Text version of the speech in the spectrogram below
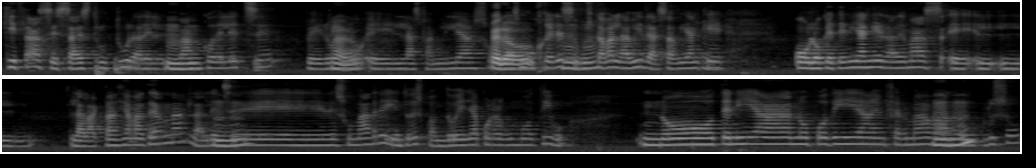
quizás esa estructura del uh -huh. banco de leche pero claro. en las familias o pero, las mujeres uh -huh. se buscaban la vida, sabían que o lo que tenían era además eh, el, el, la lactancia materna, la leche uh -huh. de, de, su madre, y entonces cuando ella por algún motivo no tenía, no podía, enfermaba, uh -huh. o incluso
